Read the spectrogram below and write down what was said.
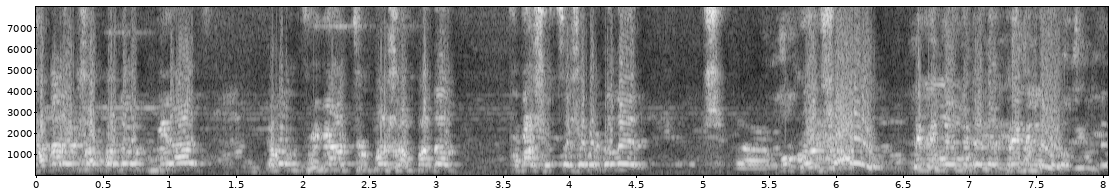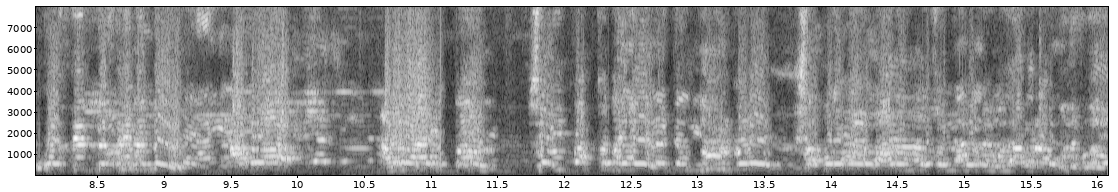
সাধারণ সম্পাদক মিরাজ এবং সিনিয়র যুগ্ম সম্পাদক স্বেচ্ছাসেবক দলের মুকুল সহ বিভিন্ন নেতৃবৃন্দ উপস্থিত নেতৃবৃন্দ আমরা আমরা সেই পাঠ্যটাকে দূর করে সফলতার আরম্ভ করতে বলে আমরা মনে করি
